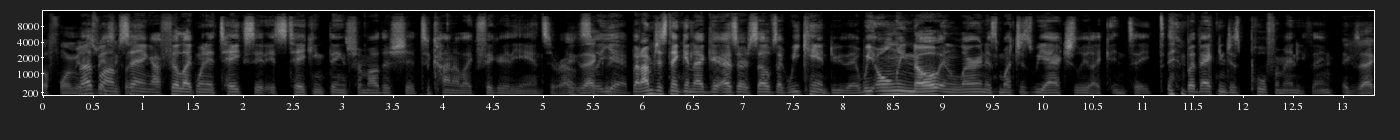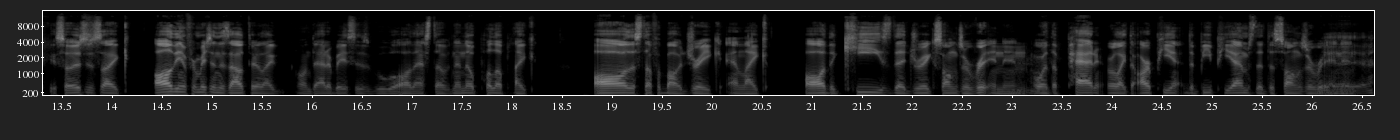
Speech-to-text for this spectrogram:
a formula. that's what i'm saying i feel like when it takes it it's taking things from other shit to kind of like figure the answer out Exactly. so yeah but i'm just thinking like as ourselves like we can't do that we only know and learn as much as we actually like intake but that can just pull from anything Exactly. So it's just like all the information that's out there, like on databases, Google, all that stuff. And then they'll pull up like all the stuff about Drake and like all the keys that Drake songs are written in, or mm-hmm. the pattern, or like the RPM, the BPMs that the songs are written yeah, in. yeah.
